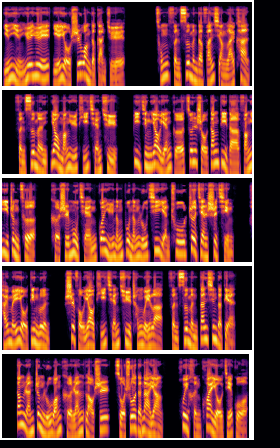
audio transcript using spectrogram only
隐隐约约也有失望的感觉。从粉丝们的反响来看，粉丝们要忙于提前去，毕竟要严格遵守当地的防疫政策。可是目前关于能不能如期演出这件事情还没有定论，是否要提前去成为了粉丝们担心的点。当然，正如王可然老师所说的那样，会很快有结果，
